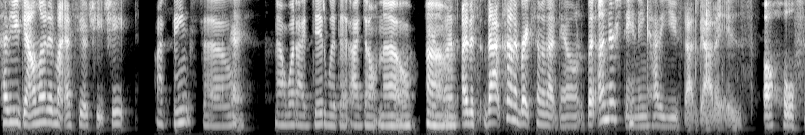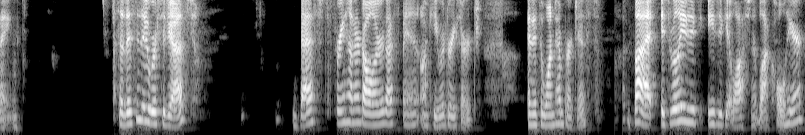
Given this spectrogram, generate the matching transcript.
Have you downloaded my SEO cheat sheet? I think so. Okay. Now, what I did with it, I don't know. Um, I just that kind of breaks some of that down, but understanding how to use that data is a whole thing. So this is Ubersuggest. Best three hundred dollars I spent on keyword research, and it's a one-time purchase. But it's really easy to get lost in a black hole here,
